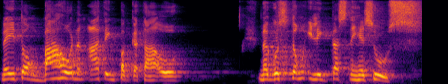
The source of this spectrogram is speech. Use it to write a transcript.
na ito ang baho ng ating pagkatao na gustong iligtas ni Jesus.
